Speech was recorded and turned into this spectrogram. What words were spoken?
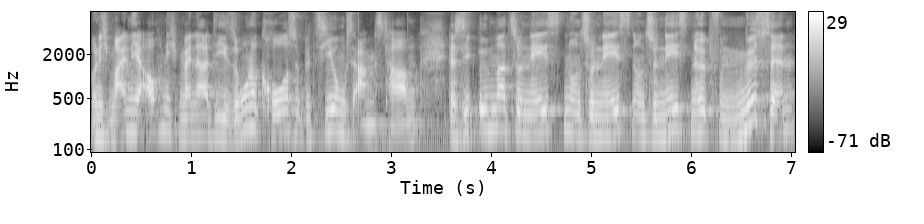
Und ich meine hier auch nicht Männer, die so eine große Beziehungsangst haben, dass sie immer zur nächsten und zur nächsten und zur nächsten hüpfen müssen,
